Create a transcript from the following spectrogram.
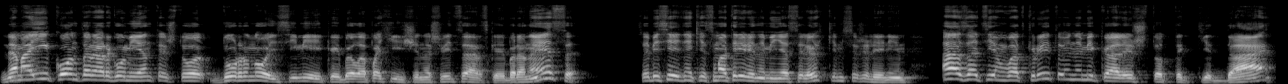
На мои контраргументы, что дурной семейкой была похищена швейцарская баронесса, собеседники смотрели на меня с легким сожалением, а затем в открытую намекали, что таки да,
